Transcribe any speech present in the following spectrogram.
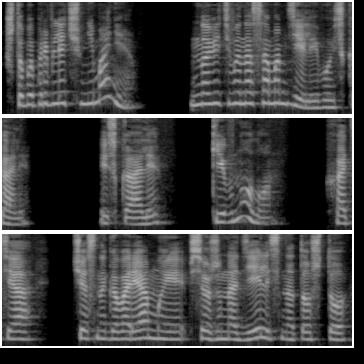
чтобы привлечь внимание? Но ведь вы на самом деле его искали. Искали, Кивнул он. Хотя, честно говоря, мы все же надеялись на то, что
